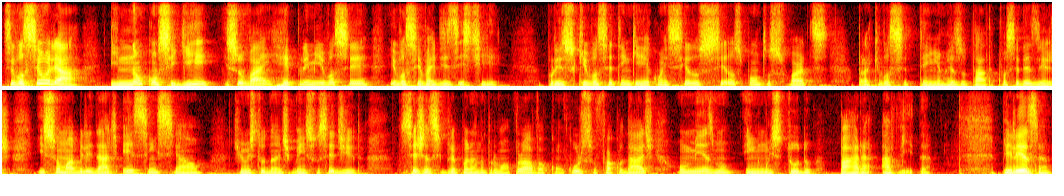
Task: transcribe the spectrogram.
Se você olhar e não conseguir, isso vai reprimir você e você vai desistir. Por isso que você tem que reconhecer os seus pontos fortes para que você tenha o resultado que você deseja. Isso é uma habilidade essencial de um estudante bem-sucedido, seja se preparando para uma prova, concurso, faculdade ou mesmo em um estudo para a vida. Beleza?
